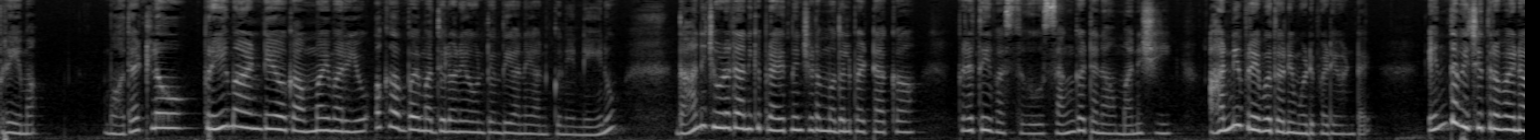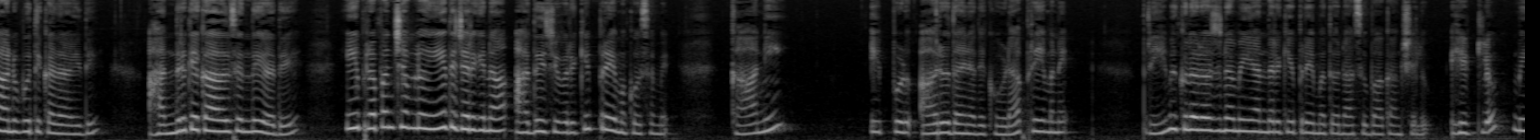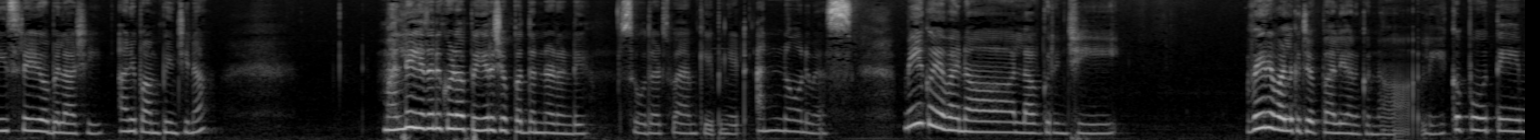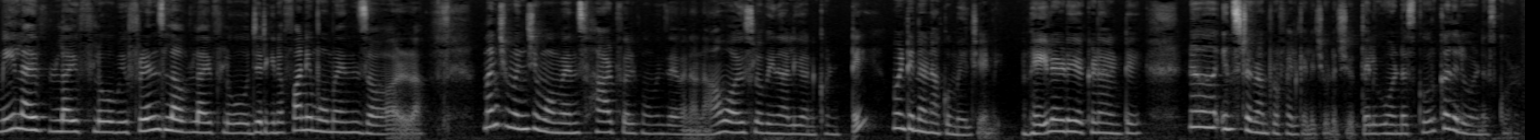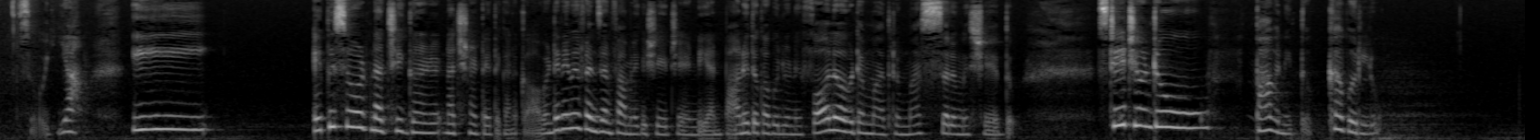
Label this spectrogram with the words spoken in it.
ప్రేమ. మొదట్లో ప్రేమ అంటే ఒక అమ్మాయి మరియు ఒక అబ్బాయి మధ్యలోనే ఉంటుంది అని అనుకునే నేను దాన్ని చూడటానికి ప్రయత్నించడం మొదలుపెట్టాక ప్రతి వస్తువు సంఘటన మనిషి అన్నీ ప్రేమతోనే ముడిపడి ఉంటాయి. ఎంత విచిత్రమైన అనుభూతి కదా ఇది. అందరికీ కావాల్సింది అదే. ఈ ప్రపంచంలో ఏది జరిగినా అదే చివరికి ప్రేమ కోసమే. కానీ ఇప్పుడు అరుదైనది కూడా ప్రేమనే. ప్రేమికుల రోజున మీ అందరికీ ప్రేమతో నా శుభాకాంక్షలు. హిట్లు మీ శ్రేయోభిలాషి అని పంపించిన మళ్ళీ ఏదని కూడా పేరు చెప్పొద్దన్నాడండి. So that's why I'm keeping it anonymous మీకు ఏవైనా లవ్ గురించి వేరే వాళ్ళకి చెప్పాలి అనుకున్నా లేకపోతే మీ లైఫ్ లైఫ్లో మీ ఫ్రెండ్స్ లవ్ లైఫ్లో జరిగిన ఫనీ మూమెంట్స్ ఆర్ మంచి మంచి మూమెంట్స్ హార్ట్ మూమెంట్స్ ఏమైనా నా వాయిస్లో వినాలి అనుకుంటే వెంటనే నాకు మెయిల్ చేయండి. మెయిల్ ఐడి ఎక్కడ అంటే నా ఇన్స్టాగ్రామ్ ప్రొఫైల్కి వెళ్ళి చూడొచ్చు. తెలుగు అండర్ స్కోర్ కథలు అండర్ స్కోర్ సో యా ఈ ఎపిసోడ్ నచ్చి నచ్చినట్టయితే కనుక వెంటనే మీ ఫ్రెండ్స్ అండ్ ఫ్యామిలీకి షేర్ చేయండి. అండ్ పానీతో కబుర్లుని ఫాలో అవ్వటం మాత్రం అస్సలు మిస్ చేయొద్దు. స్టేట్ యూన్ టు పావనితో కబుర్లు.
